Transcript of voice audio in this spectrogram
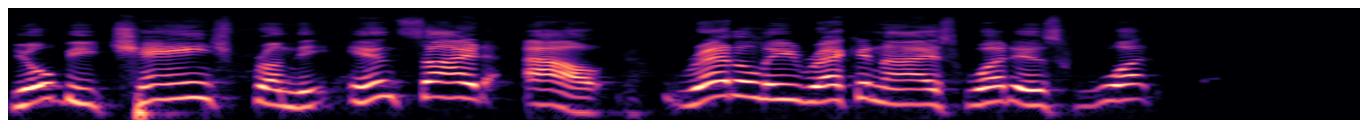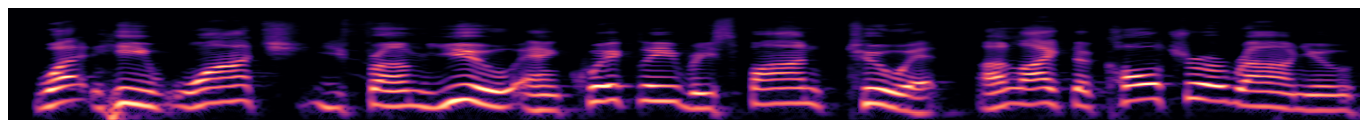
You'll be changed from the inside out. Readily recognize what is what what he wants from you and quickly respond to it, unlike the culture around you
